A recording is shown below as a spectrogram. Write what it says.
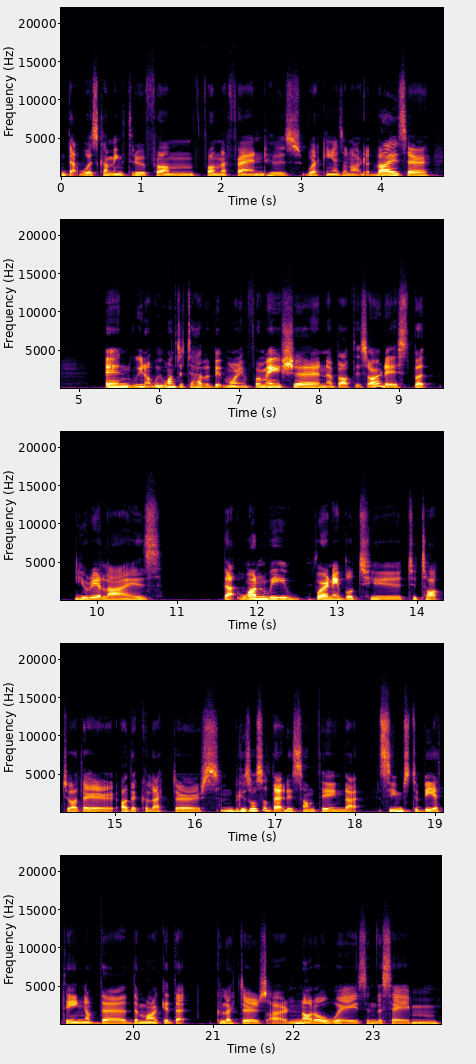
that was coming through from from a friend who's working as an art advisor. And you know, we wanted to have a bit more information about this artist, but you realize that one we weren't able to to talk to other other collectors. Because also that is something that seems to be a thing of the the market that collectors are not always in the same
